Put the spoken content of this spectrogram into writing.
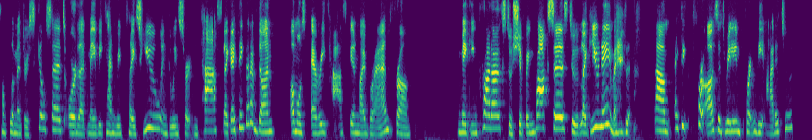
complementary skill sets or that maybe can replace you in doing certain tasks. Like I think that I've done almost every task in my brand from making products to shipping boxes to like you name it. Um, I think for us, it's really important the attitude.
